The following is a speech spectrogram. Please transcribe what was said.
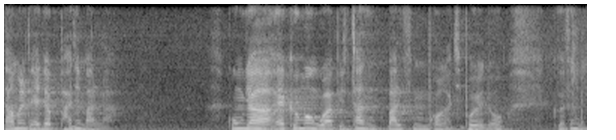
남을 대접하지 말라. 공자의 금원과 비슷한 말씀과 같이 보여도 그것은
